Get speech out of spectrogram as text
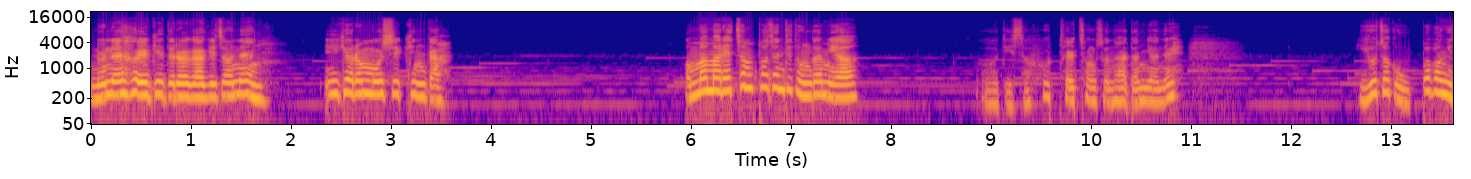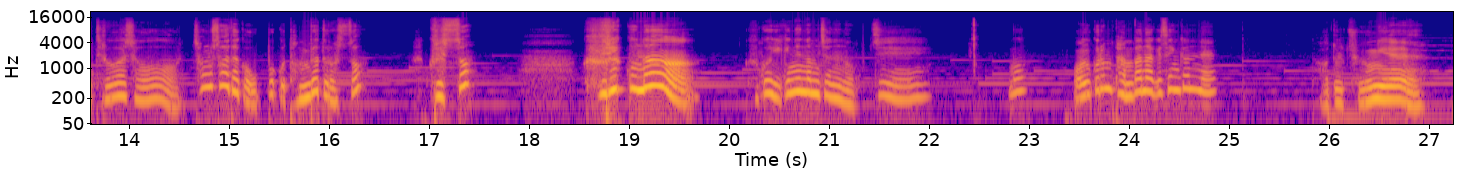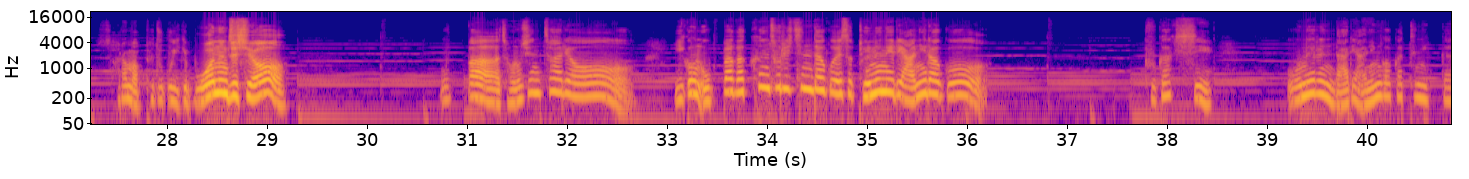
눈에 흙이 들어가기 전엔 이 결혼 못 시킨다. 엄마 말에 1000% 동감이야. 어디서 호텔 청소는 하던 년을 이 여자가 오빠 방에 들어와서 청소하다가 옷 벗고 덤벼들었어? 그랬어? 그랬구나. 그거 이기는 남자는 없지. 뭐 얼굴은 반반하게 생겼네. 다들 조용히 해. 사람 앞에 두고 이게 뭐 하는 짓이야? 오빠 정신 차려. 이건 오빠가 큰 소리 친다고 해서 되는 일이 아니라고. 부각 씨, 오늘은 날이 아닌 것 같으니까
